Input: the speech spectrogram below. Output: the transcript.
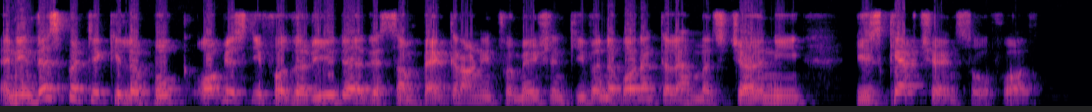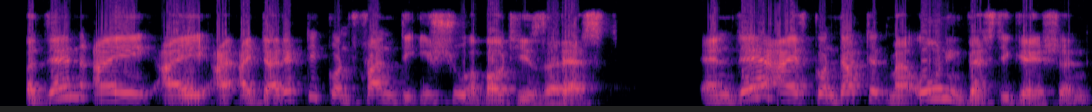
And in this particular book, obviously for the reader, there's some background information given about Uncle Ahmed's journey, his capture, and so forth. But then I, I, I directly confront the issue about his arrest. And there I've conducted my own investigation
